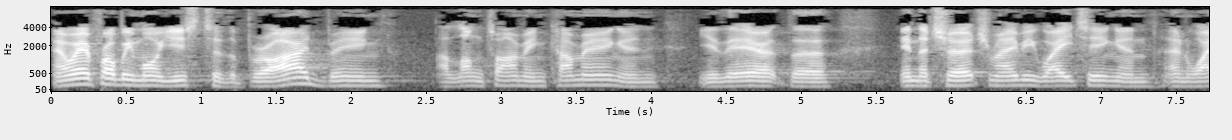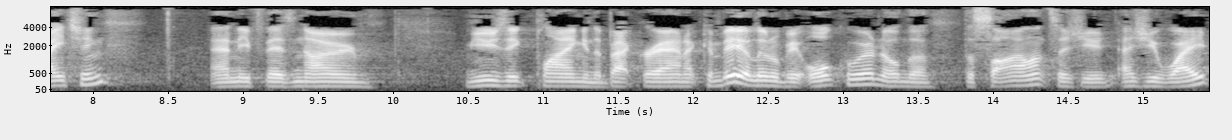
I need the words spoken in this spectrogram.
Now we're probably more used to the bride being a long time in coming and you're there at the in the church maybe waiting and, and waiting. And if there's no music playing in the background, it can be a little bit awkward or the, the silence as you, as you wait.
